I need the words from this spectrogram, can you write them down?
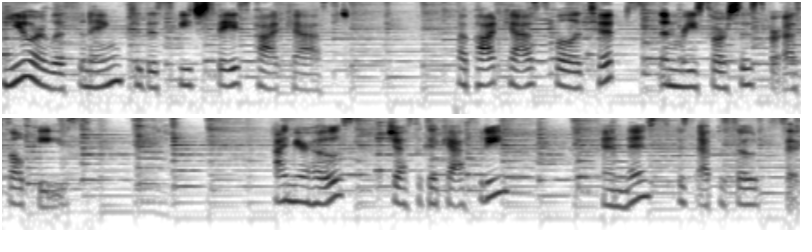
You are listening to the Speech Space Podcast, a podcast full of tips and resources for SLPs. I'm your host, Jessica Cassidy, and this is episode six.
